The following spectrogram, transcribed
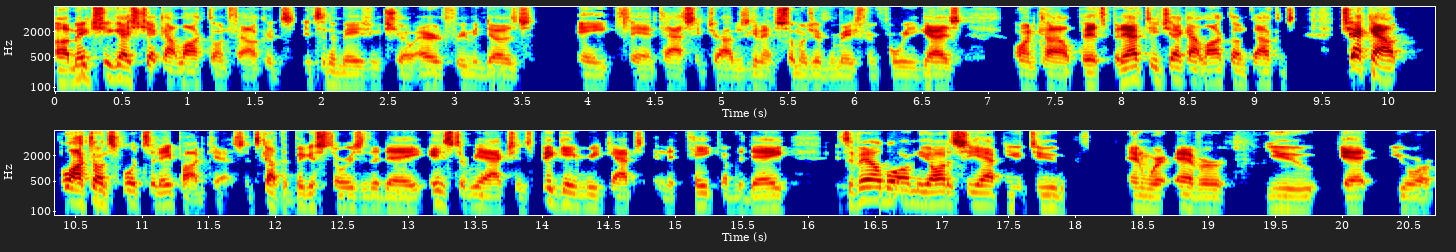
Uh, make sure you guys check out Locked On Falcons. It's an amazing show. Aaron Freeman does a fantastic job. He's going to have so much information for you guys on Kyle Pitts. But after you check out Locked On Falcons, check out Locked On Sports Today podcast. It's got the biggest stories of the day, instant reactions, big game recaps, and the take of the day. It's available on the Odyssey app, YouTube, and mm-hmm. wherever you get your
